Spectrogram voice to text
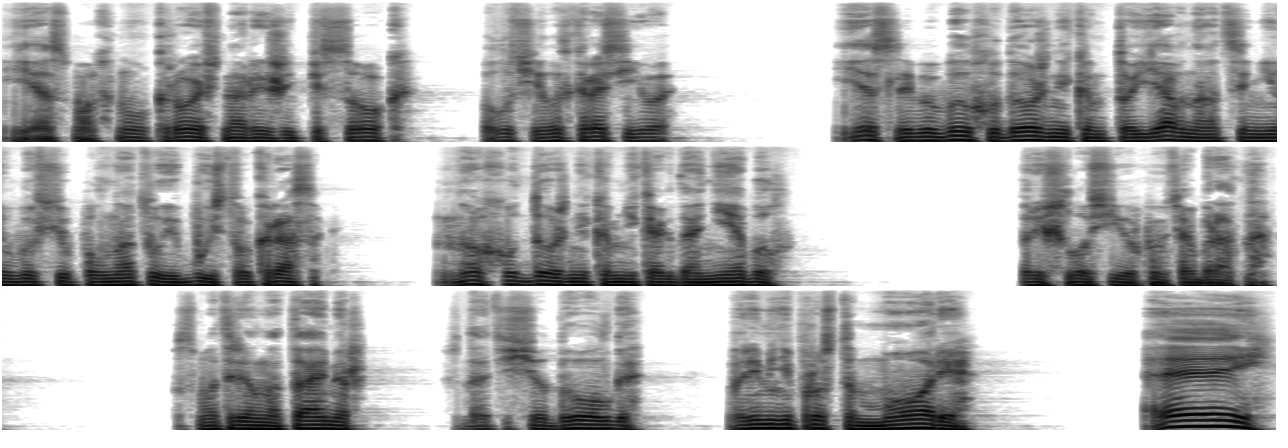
Я смахнул кровь на рыжий песок. Получилось красиво. Если бы был художником, то явно оценил бы всю полноту и буйство красок. Но художником никогда не был. Пришлось юркнуть обратно. Посмотрел на таймер — Ждать еще долго. Времени просто море. «Эй!»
